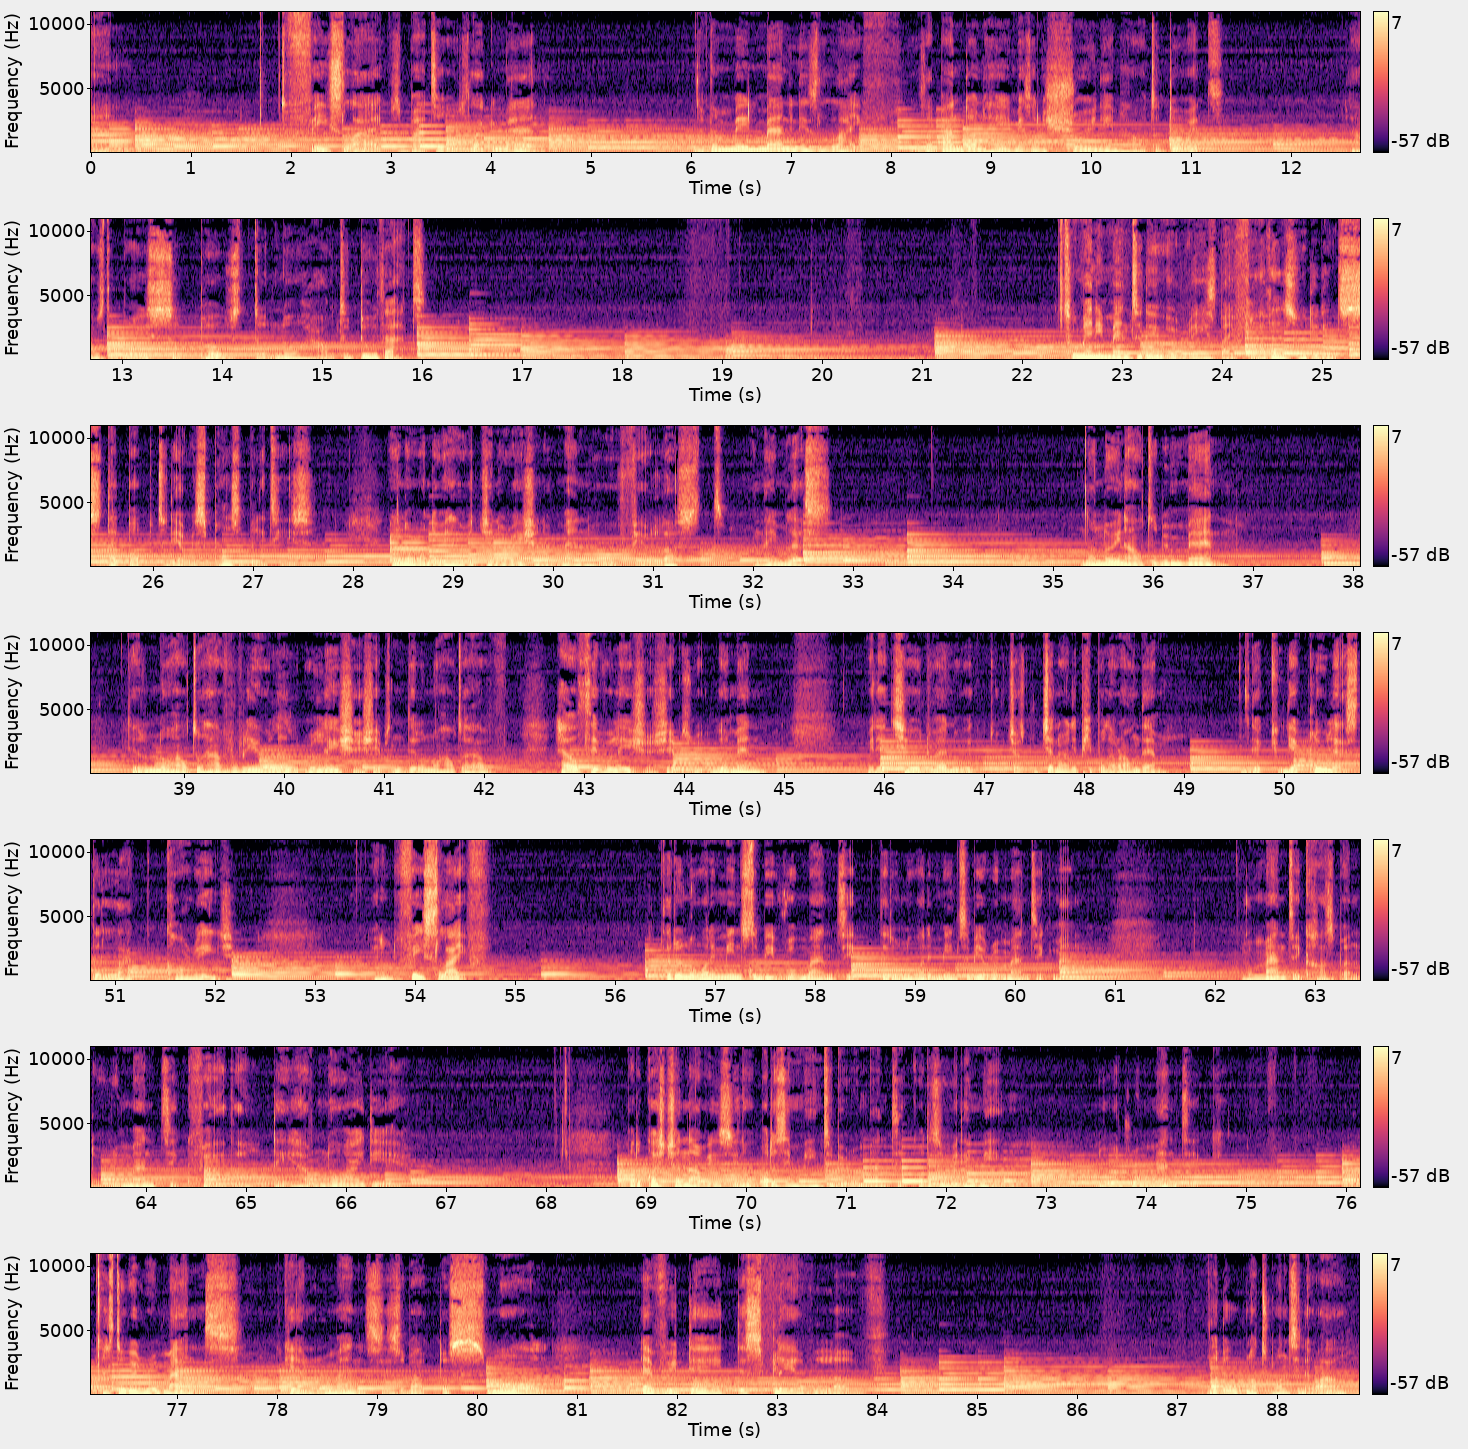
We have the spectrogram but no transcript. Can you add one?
face life's battles like a man? If the main man in his life has abandoned him, isn't showing him how to do it, how's the boy supposed to know how to do that? Too many men today were raised by fathers who didn't step up to their responsibilities. And no wonder we have a generation of men who feel lost, nameless, not knowing how to be men. They don't know how to have real relationships. They don't know how to have healthy relationships with women, with their children, with just generally people around them. They're, they're clueless. They lack courage know, to face life. They don't know what it means to be romantic. They don't know what it means to be a romantic man, romantic husband, or romantic father. They have no idea. But the question now is, you know, what does it mean to be romantic? What does it really mean? The word romantic has to with romance. Okay, and romance is about the small everyday display of love. Not, not once in a while,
